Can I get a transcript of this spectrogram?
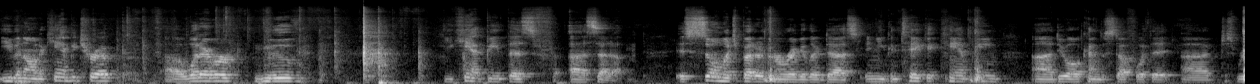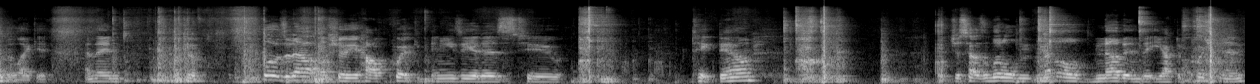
even on a camping trip, uh, whatever, move, you can't beat this uh, setup. It's so much better than a regular desk, and you can take it camping, uh, do all kinds of stuff with it. Uh, just really like it. And then to close it out, I'll show you how quick and easy it is to take down. It just has a little metal nubbin that you have to push in.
